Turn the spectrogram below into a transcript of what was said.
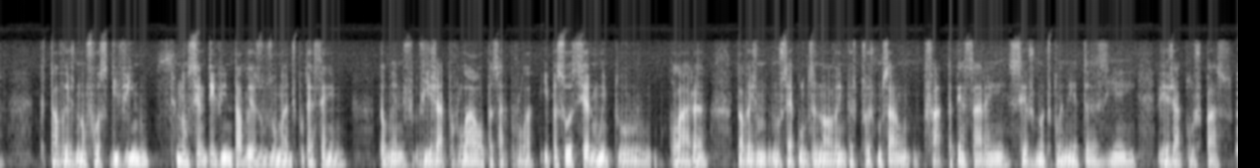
que talvez não fosse divino, não sendo divino, talvez os humanos pudessem pelo menos viajar por lá ou passar por lá. E passou a ser muito clara, talvez no século XIX, em que as pessoas começaram de facto a pensar em seres noutros planetas e em viajar pelo espaço.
